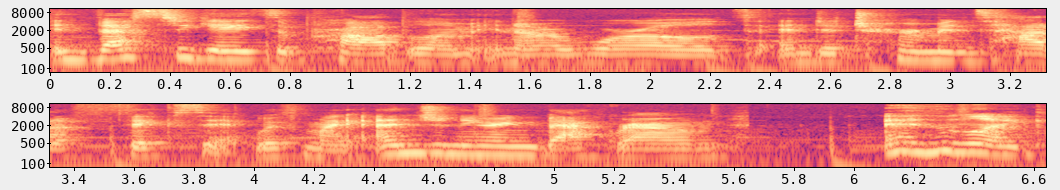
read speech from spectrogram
investigates a problem in our world and determines how to fix it with my engineering background. And like,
